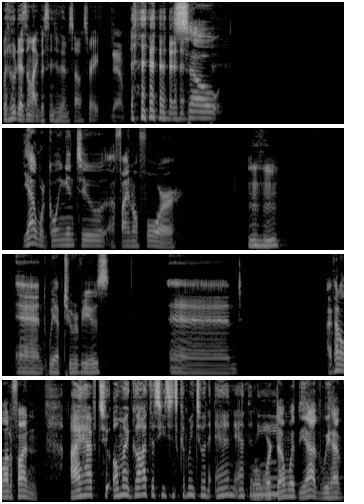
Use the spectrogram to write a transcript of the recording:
But who doesn't like listening to themselves, right? Yeah. so, yeah, we're going into a final four, mm-hmm. and we have two reviews, and I've had a lot of fun. I have to. Oh my God, the season's coming to an end, Anthony. Well, we're done with yeah. We have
